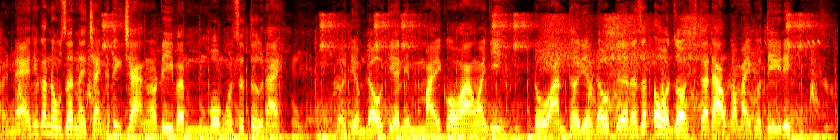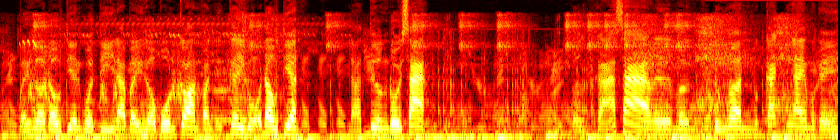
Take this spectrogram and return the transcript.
Phải né những con nông dân này tránh cái tình trạng nó đi vào mồm con sư tử này. Thời điểm đầu tiên thì máy của Hoàng Mai Nhi, đồ ăn thời điểm đầu tiên là rất ổn rồi. Chúng ta đảo qua máy của tí đi. Bầy gơ đầu tiên của tí là bầy gơ bốn con và những cây gỗ đầu tiên là tương đối xa vâng khá xa vâng đúng hơn một cách ngay một cái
